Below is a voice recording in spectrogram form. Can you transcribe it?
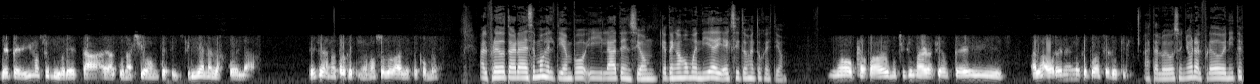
Le pedimos su libreta de vacunación, que se inscriban en la escuela. Ese es nuestro objetivo, no solo darles de comer. Alfredo, te agradecemos el tiempo y la atención. Que tengas un buen día y éxitos en tu gestión. No, por favor, muchísimas gracias a usted y a las órdenes lo que pueda ser útil. Hasta luego, señor Alfredo Benítez.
